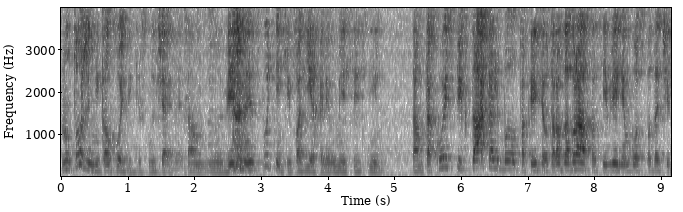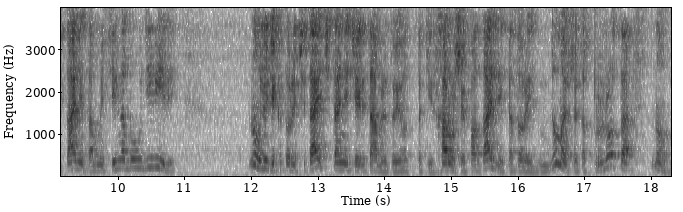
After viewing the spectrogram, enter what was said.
Ну, тоже не колхозники случайные. Там ну, вечные спутники подъехали вместе с ним. Там такой спектакль был, так если вот разобраться с явлением Господа читания, там мы сильно бы удивились. Ну, люди, которые читают читание Чаритамриту, и вот такие с хорошей фантазией, которые думают, что это просто, ну,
